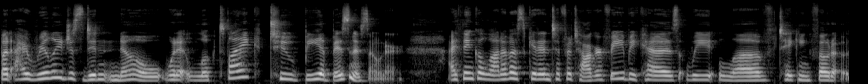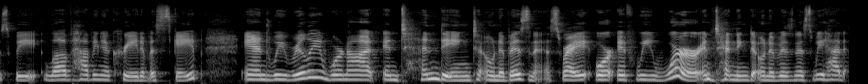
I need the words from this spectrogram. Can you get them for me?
But I really just didn't know what it looked like to be a business owner. I think a lot of us get into photography because we love taking photos. We love having a creative escape, and we really were not intending to own a business, right? Or if we were intending to own a business, we had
